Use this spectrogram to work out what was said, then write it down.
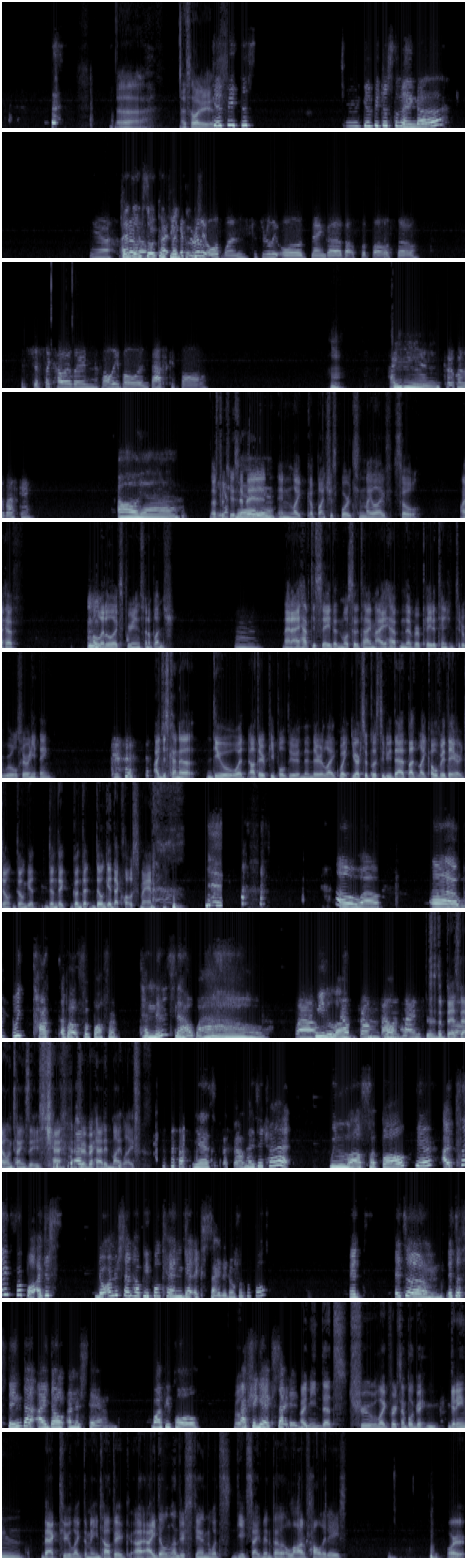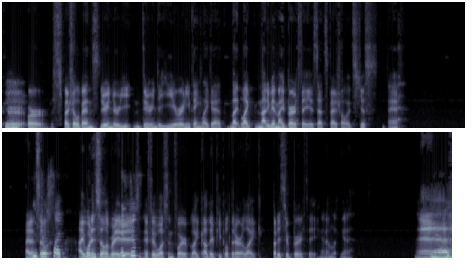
Uh, that's hilarious. Could be just. it Could be just the manga. Yeah, I don't I'm know. so I- like confused it's a really old one. It's a really old manga about football, so it's just like how I learned volleyball and basketball. Hmm. Haikyuu Mm. and Kuroko no Basket. Oh yeah. I've Yep. participated Yeah, in, in like a bunch of sports in my life, so I have a little experience in a bunch. Hmm. And I have to say that most of the time I have never paid attention to the rules or anything. I just kind of do what other people do, and then they're like, "Wait, you're supposed to do that, but like over there, don't don't get don't get don't get, that close, man." Oh wow. Uh, we, we talked about football for ten minutes now. Wow. wow. We love. From, from. Valentine's. this is the best. Valentine's Day chat I've ever had in my life. Yes, Valentine's Day chat. We love football here. I played football. I just don't understand how people can get excited over football. It's it's um it's a thing that I don't understand why people Well, actually get excited. I mean that's true. Like for example, getting getting back to like the main topic, I, I don't understand what's the excitement about a lot of holidays or or, Hmm. or special events during the re- during the year or anything like that. Like like not even my birthday is that special. It's just eh. I don't cel- like I wouldn't celebrate it's it just- if it wasn't for like other people that are like, but it's your birthday, and I'm like, yeah. yeah,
